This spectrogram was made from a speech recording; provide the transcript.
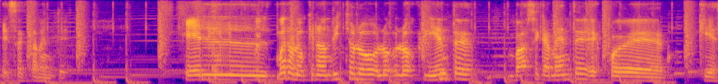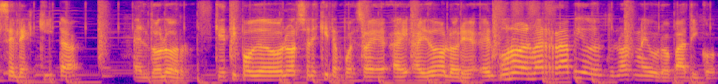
Exactamente. El, bueno, lo que nos han dicho los clientes básicamente es pues, que se les quita el dolor. ¿Qué tipo de dolor se les quita? Pues hay, dos dolores. uno el más rápido es el dolor neuropático.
